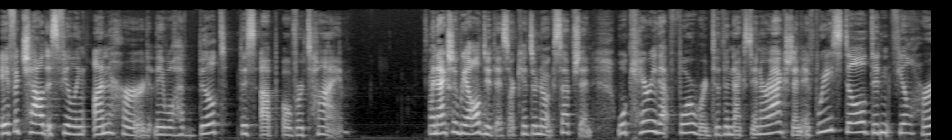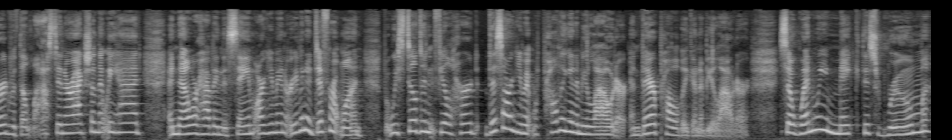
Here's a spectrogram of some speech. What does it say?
If a child is feeling unheard, they will have built this up over time. And actually, we all do this. Our kids are no exception. We'll carry that forward to the next interaction. If we still didn't feel heard with the last interaction that we had, and now we're having the same argument or even a different one, but we still didn't feel heard, this argument, we're probably going to be louder, and they're probably going to be louder. So when we make this room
